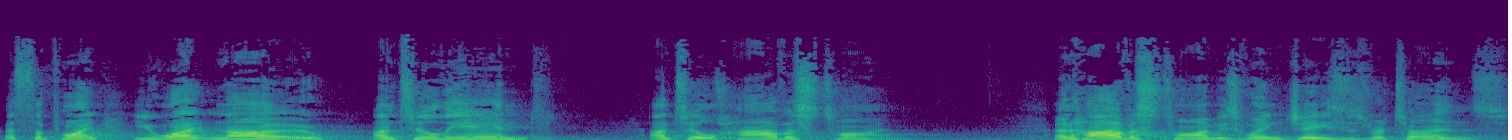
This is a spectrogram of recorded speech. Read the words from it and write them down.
That's the point. You won't know until the end, until harvest time. And harvest time is when Jesus returns.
